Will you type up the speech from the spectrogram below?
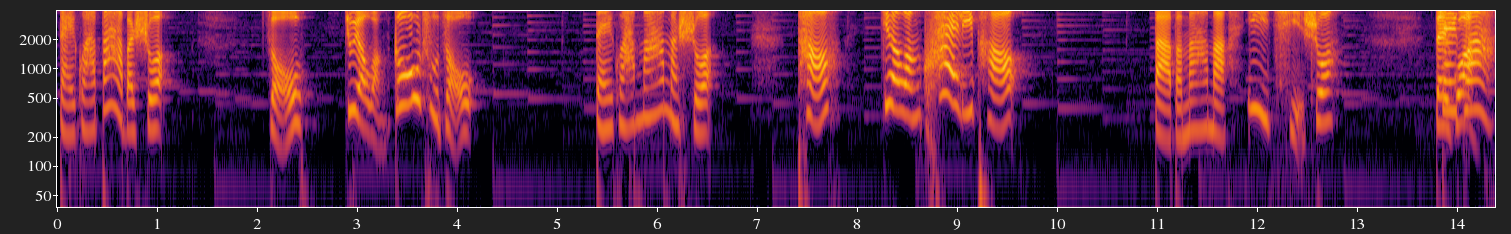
呆瓜爸爸说：“走就要往高处走。”呆瓜妈妈说：“跑就要往快里跑。”爸爸妈妈一起说：“呆瓜，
